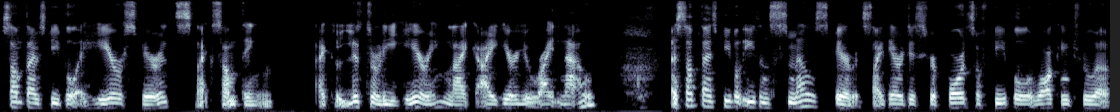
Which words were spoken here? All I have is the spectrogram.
Sometimes people hear spirits, like something like literally hearing, like I hear you right now. And sometimes people even smell spirits, like there are these reports of people walking through a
